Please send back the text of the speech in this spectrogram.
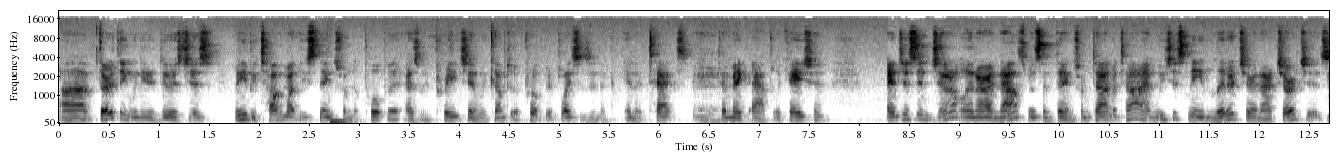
Uh, third thing we need to do is just we need to be talking about these things from the pulpit as we preach and we come to appropriate places in the in the text to make application. And just in general, in our announcements and things, from time to time, we just need literature in our churches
